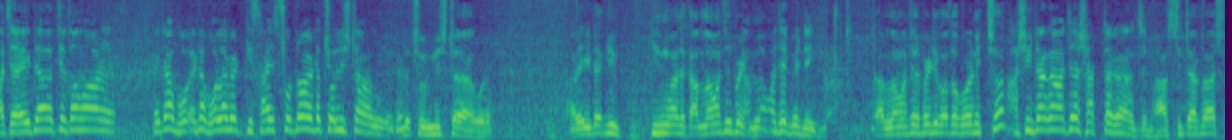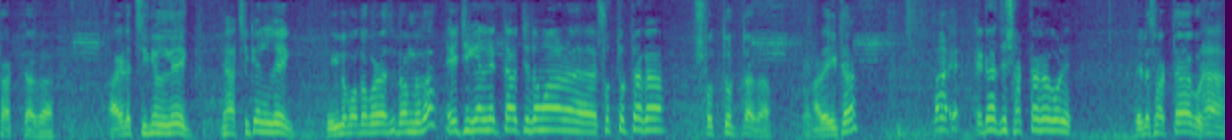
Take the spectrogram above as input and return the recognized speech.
আচ্ছা এটা হচ্ছে তোমার এটা এটা ভোলা ভেটকি সাইজ ছোট এটা চল্লিশ টাকা করে। এটা চল্লিশ টাকা করে। আর এইটা কি কি মাছ কাতলা মাছের পেটি? কাতলা মাছের পেটি। কাতলা মাছের পেটি কত করে নিচ্ছ? আশি টাকা আছে ষাট টাকা আছে। আশি টাকা ষাট টাকা। আর এটা চিকেন লেগ? হ্যাঁ চিকেন লেগ। এগুলো কত করে আছে দাম দাদা? এই চিকেন লেগটা হচ্ছে তোমার সত্তর টাকা। সত্তর টাকা। আর এইটা? এটা হচ্ছে ষাট টাকা করে। এটা ষাট টাকা করে। হ্যাঁ।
